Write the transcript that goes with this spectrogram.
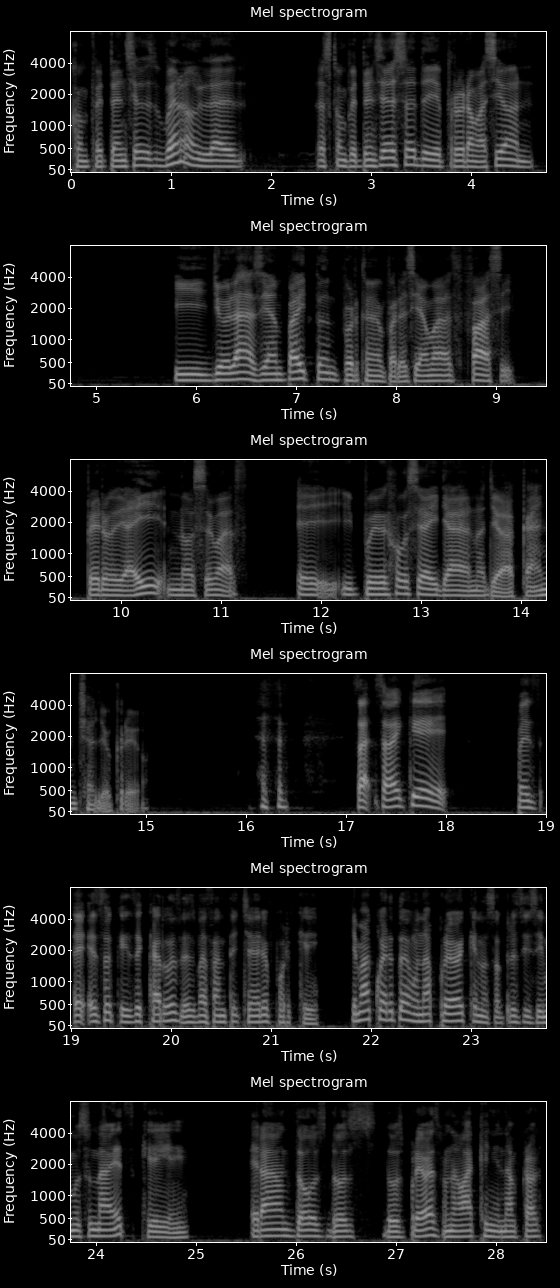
competencias, bueno, las, competencias de programación. Y yo las hacía en Python porque me parecía más fácil, pero de ahí no sé más. Eh, y pues José ahí ya nos lleva cancha, yo creo. Sa- ¿Sabe que Pues e- eso que dice Carlos es bastante chévere porque yo me acuerdo de una prueba que nosotros hicimos una vez que eran dos, dos, dos pruebas, una backend y una front.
